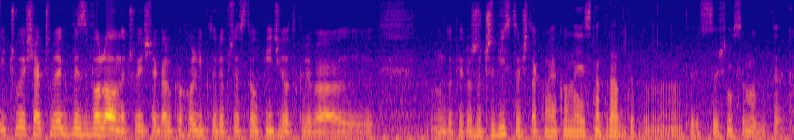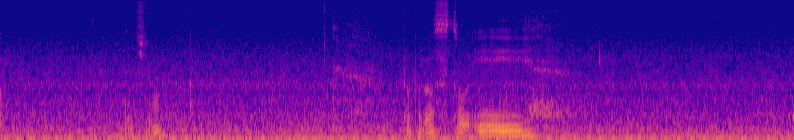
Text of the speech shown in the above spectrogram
I czuję się jak człowiek wyzwolony, czuję się jak alkoholik, który przestał pić i odkrywa y, dopiero rzeczywistość taką, jak ona jest naprawdę. prawda? To jest coś niesamowitego. Wiecie. Po prostu i e,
